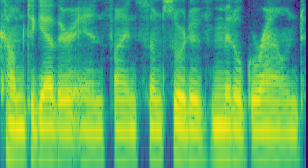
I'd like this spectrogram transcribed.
come together and find some sort of middle ground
